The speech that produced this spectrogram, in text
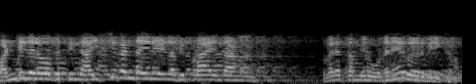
പണ്ഡിത ലോകത്തിന്റെ ഐക്യകണ്ഠേനയുള്ള അഭിപ്രായം എന്താണ്? ഇവരെ തമ്മിൽ ഉടനെ വേർപിരിക്കണം.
